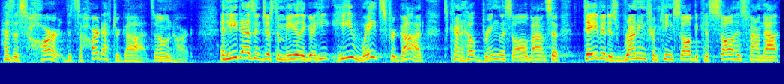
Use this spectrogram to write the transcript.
has this heart that's a heart after God's own heart. And he doesn't just immediately go, he, he waits for God to kind of help bring this all about. And so David is running from King Saul because Saul has found out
